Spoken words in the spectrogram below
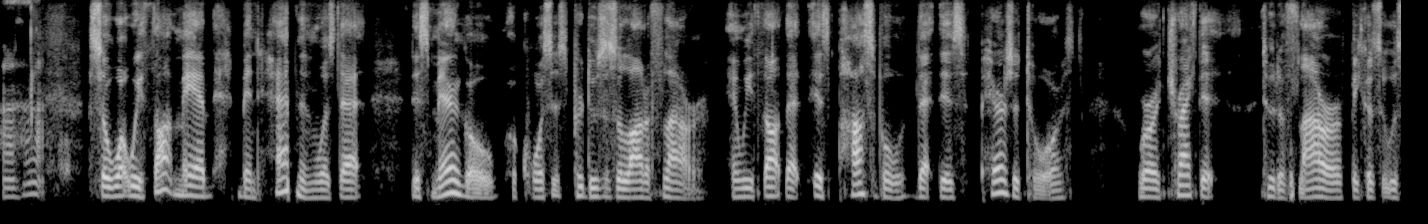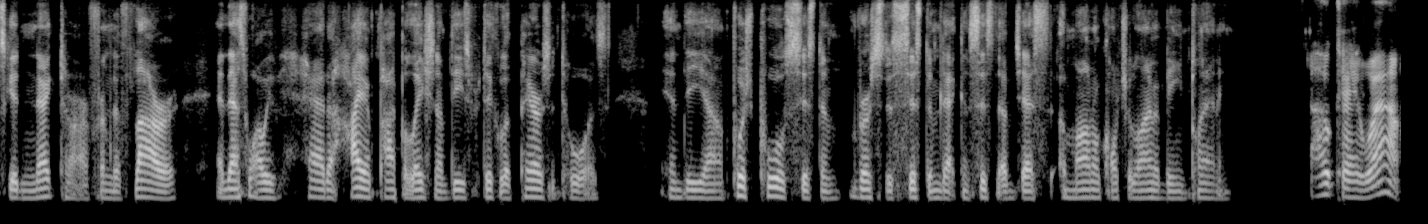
Uh-huh. So what we thought may have been happening was that this marigold, of course, it produces a lot of flower. And we thought that it's possible that this parasitoids were attracted to the flower because it was getting nectar from the flower. And that's why we had a higher population of these particular parasitoids in the uh, push-pull system versus the system that consists of just a monoculture lima bean planting. Okay, wow.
